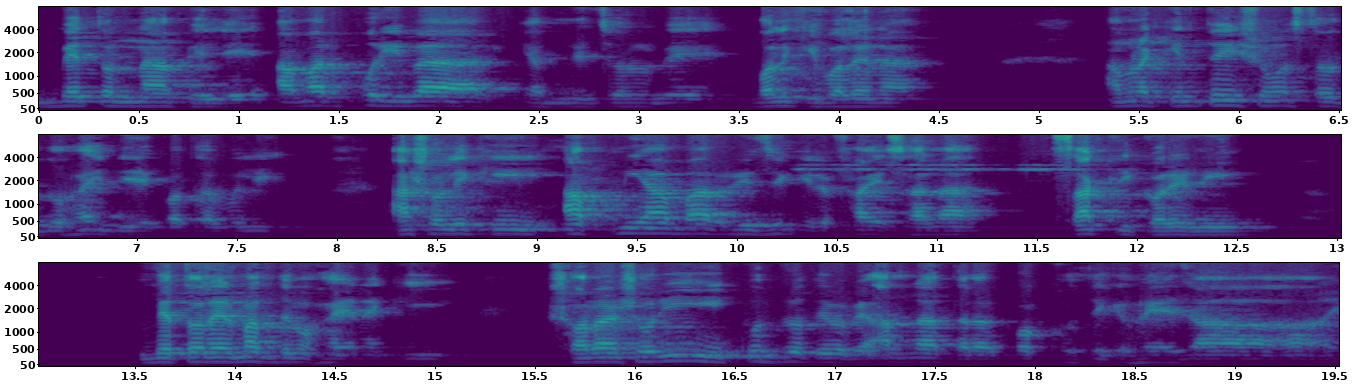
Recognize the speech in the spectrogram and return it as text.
বেতন না পেলে আমার পরিবার কেমনে চলবে? বলে কি বলে না? আমরা কিন্তু এই সমস্ত দোহাই দিয়ে কথা বলি। আসলে কি আপনি আমার রিজিকের ফায়সালা চাকরি করেনি? বেতনের মাধ্যমে হয় নাকি? সরাসরি কুদরতি ভাবে আল্লাহ তালার পক্ষ থেকে হয়ে যায়।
